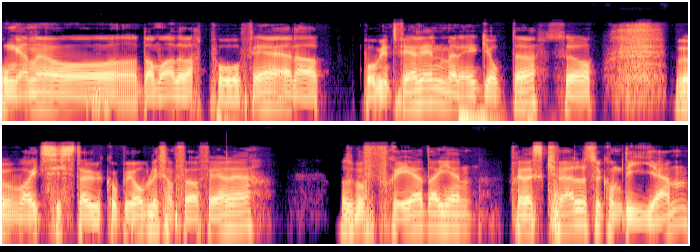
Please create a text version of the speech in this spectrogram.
Ungene og dama hadde vært på ferie, eller påbegynt ferien, men jeg jobbet. Så var jeg siste uka på jobb liksom før ferie. Og så på fredagen, fredagskveld så kom de hjem.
